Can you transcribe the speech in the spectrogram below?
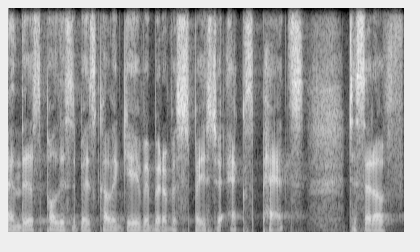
And this policy basically gave a bit of a space to expats to sort of,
